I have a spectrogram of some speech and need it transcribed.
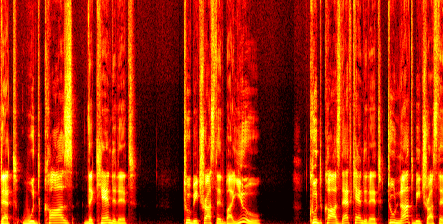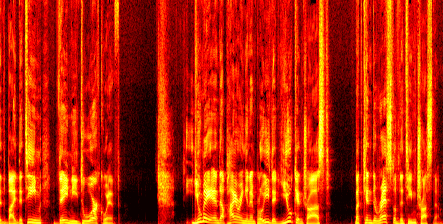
that would cause the candidate to be trusted by you could cause that candidate to not be trusted by the team they need to work with. You may end up hiring an employee that you can trust, but can the rest of the team trust them?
